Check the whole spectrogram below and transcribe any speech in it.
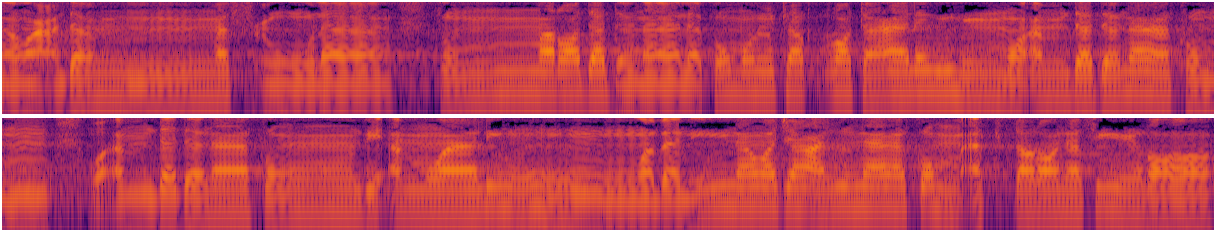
وعدا مفعولا. ثم رددنا لكم الكرة عليهم وأمددناكم وأمددناكم بأموال وبنين وجعلناكم أكثر نفيرا.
